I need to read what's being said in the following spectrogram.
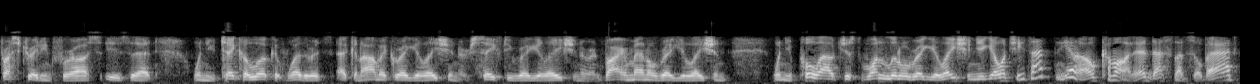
frustrating for us is that when you take a look at whether it's economic regulation or safety regulation or environmental regulation, when you pull out just one little regulation, you go, gee, that, you know, come on, Ed, that's not so bad.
